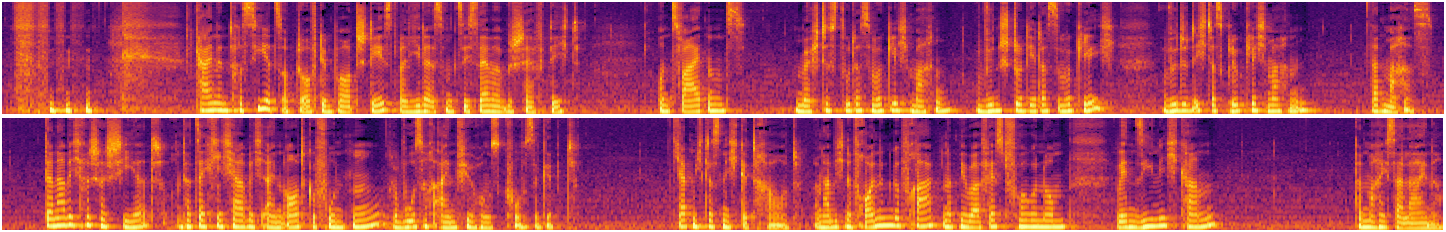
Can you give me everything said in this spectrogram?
keinen interessiert ob du auf dem Board stehst, weil jeder ist mit sich selber beschäftigt. Und zweitens, möchtest du das wirklich machen? Wünschst du dir das wirklich? Würde dich das glücklich machen? Dann mach es. Dann habe ich recherchiert und tatsächlich habe ich einen Ort gefunden, wo es auch Einführungskurse gibt. Ich habe mich das nicht getraut. Dann habe ich eine Freundin gefragt und habe mir aber fest vorgenommen, wenn sie nicht kann, dann mache ich es alleine.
